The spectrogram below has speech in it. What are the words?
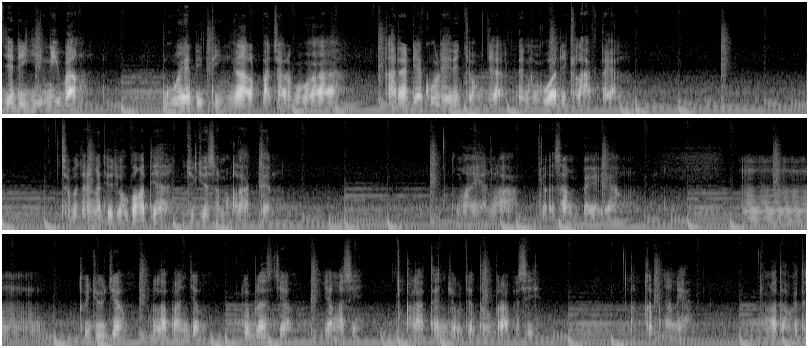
Jadi gini bang. Gue ditinggal pacar gue karena dia kuliah di Jogja dan gue di Klaten. Sebenarnya nggak jauh-jauh banget ya Jogja sama Klaten. Lumayan lah nggak sampai yang hmm, 7 jam 8 jam 12 jam. Ya nggak sih? Klaten Jogja tuh berapa sih deket kan ya? Nggak tahu kita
